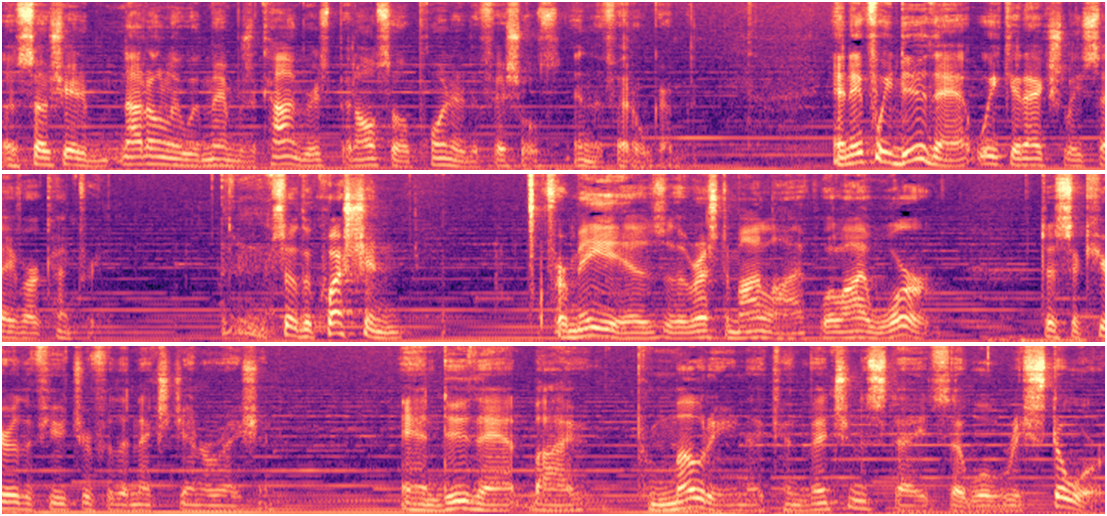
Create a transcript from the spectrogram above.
associated not only with members of Congress, but also appointed officials in the federal government. And if we do that, we can actually save our country. So the question for me is the rest of my life, will I work to secure the future for the next generation. And do that by promoting a convention of states that will restore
